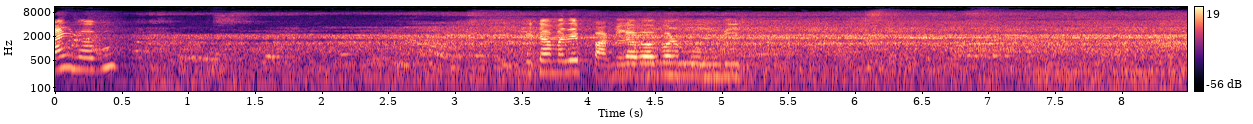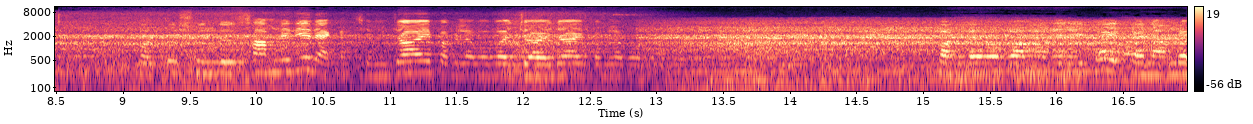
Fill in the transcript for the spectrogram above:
আয় বাবু। এটা আমাদের পাগলা বাবার মন্দির। কত সুন্দর। সামনে দিয়ে দেখাচ্ছি আমি। জয় পাগলা বাবা, জয় জয় পাগলা বাবা। পাগলা বাবা আমাদের এটা এখানে আমরা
